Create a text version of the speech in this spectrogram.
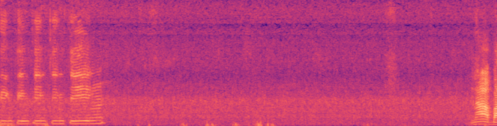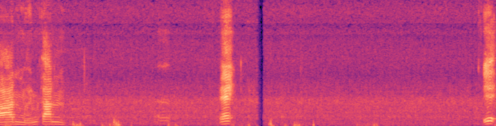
จริงจริงจริงจริงจริงหน้าบานเหมือนกัน เอ๊ะ เอ๊ะ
